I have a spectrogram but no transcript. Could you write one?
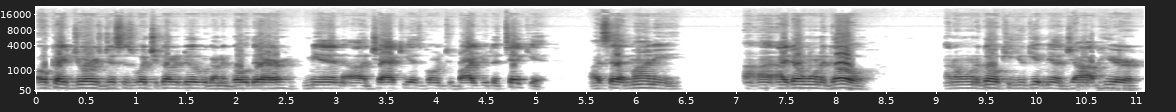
okay, George, this is what you're going to do. We're going to go there. Me and uh, Jackie is going to buy you the ticket. I said, "Monty, I, I don't want to go. I don't want to go. Can you get me a job here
